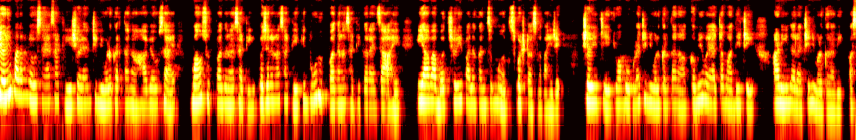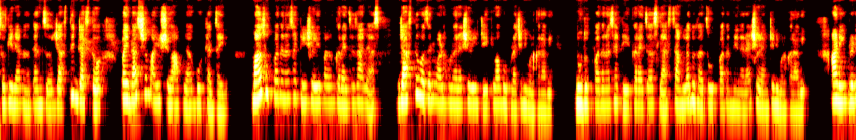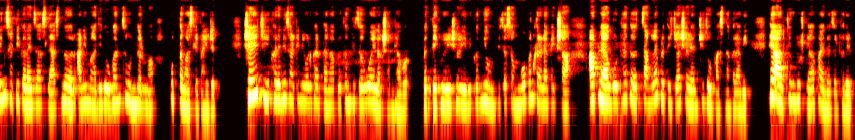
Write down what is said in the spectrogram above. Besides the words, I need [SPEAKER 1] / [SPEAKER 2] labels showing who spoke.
[SPEAKER 1] शेळी पालन व्यवसायासाठी शेळ्यांची निवड करताना हा व्यवसाय मांस उत्पादनासाठी, प्रजननासाठी की दूध उत्पादनासाठी करायचा आहे याबाबत शेळी पालकांचं मत स्पष्ट असलं पाहिजे. शेळीची किंवा बोकडाची निवड करताना कमी वयाच्या मादीची आणि नराची निवड करावी. असं केल्यानं त्यांचं जास्तीत जास्त पैदासक्षम आयुष्य आपल्या गोठ्यात जाईल. मांस उत्पादनासाठी शेळी पालन करायचं झाल्यास जास्त वजन वाढ होणाऱ्या शेळीची किंवा बोकडाची निवड करावी. दूध उत्पादनासाठी करायचं असल्यास चांगल्या दुधाचं उत्पादन देणाऱ्या शेळ्यांची निवड करावी आणि ब्रीडिंगसाठी करायचं असल्यास नर आणि मादी दोघांचे गुणधर्म उत्तम असले पाहिजेत. शेळीची खरेदीसाठी निवड करताना प्रथम तिचं वय लक्षात घ्यावं. प्रत्येक वेळी शेळी विकत घेऊन तिचं संगोपन करण्यापेक्षा आपल्या गोठ्यातच चांगल्या प्रतीच्या शेळ्यांची जोपासना करावी. हे आर्थिकदृष्ट्या फायद्याचं ठरेल.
